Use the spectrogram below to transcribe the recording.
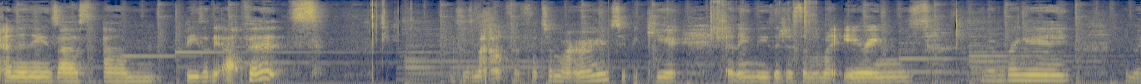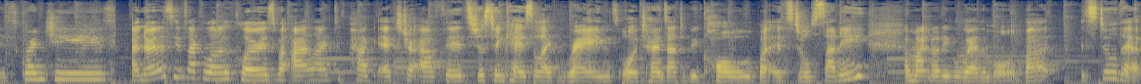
And then these are um, these are the outfits. This is my outfit for tomorrow, super cute. And then these are just some of my earrings that I'm bringing my scrunchies. I know that seems like a lot of clothes, but I like to pack extra outfits just in case it like rains or it turns out to be cold, but it's still sunny. I might not even wear them all, but it's still there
